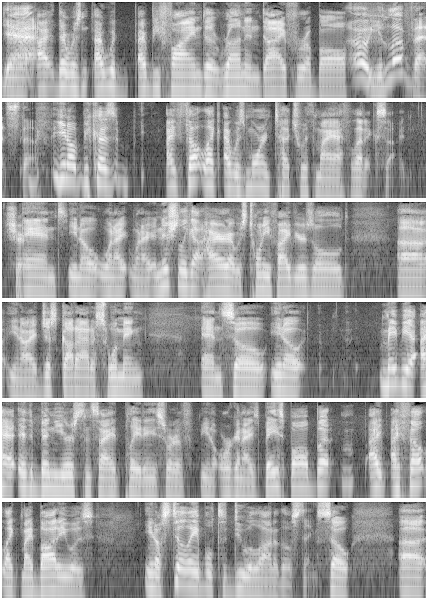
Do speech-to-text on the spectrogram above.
you know, Yeah. I, there was I would I'd be fine to run and dive for a ball, oh, you love that stuff. you know, because I felt like I was more in touch with my athletic side. Sure. And you know, when I when I initially got hired, I was 25 years old. Uh, you know, I just got out of swimming, and so you know, maybe I, it had been years since I had played any sort of you know organized baseball, but I, I felt like my body was, you know, still able to do a lot of those things. So, uh,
